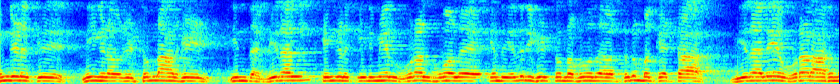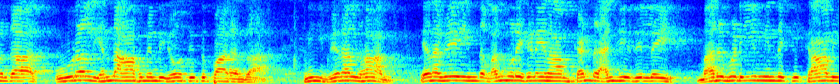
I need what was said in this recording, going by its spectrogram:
எங்களுக்கு நீங்கள் அவர்கள் சொன்னார்கள் இந்த விரல் எங்களுக்கு இனிமேல் உரல் போல என்று எதிரிகள் சொன்னபோது அவர் திரும்ப கேட்டார் விரலே உரலாகும் என்றால் உரல் என்ன ஆகும் என்று யோசித்து பார் என்றார். நீ விரல் தான். எனவே இந்த வன்முறைகளை நாம் கண்டு அஞ்சியதில்லை. மறுபடியும் இன்றைக்கு காவி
